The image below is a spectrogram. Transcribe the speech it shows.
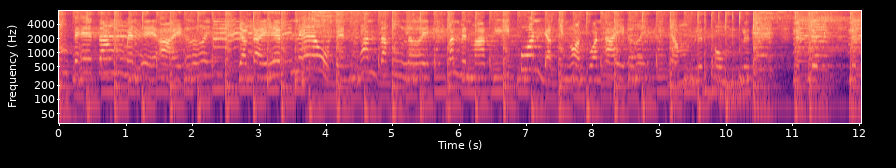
มเป๊จังแม่นเอไอเอ้ยอยากได้เห็ดแนวเป็นพันจังเลยมันเป็นมาทีป้วนอยากกินหอดควนไอเอ้ยยำลึดอมลึดลึดลึดลึด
